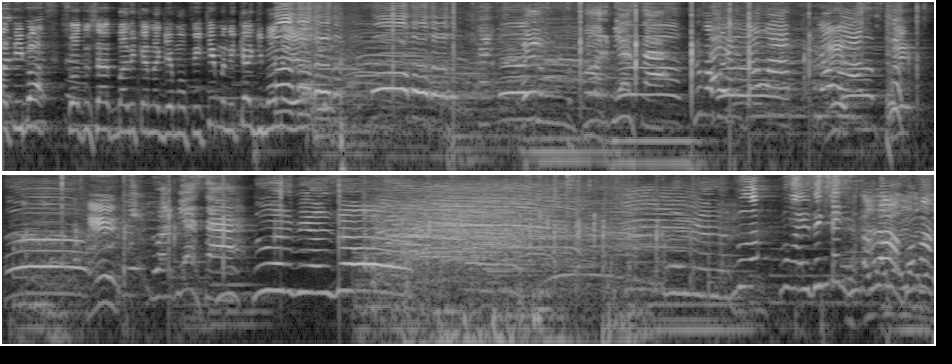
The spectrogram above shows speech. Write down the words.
tiba-tiba suatu saat balikan lagi sama Vicky menikah gimana ya? Eh, luar biasa. Lu gak boleh jawab. Jawab. Eh, eh, Eh, Luar biasa. Luar biasa. Bunga ayu ting ting. Enggak lah, gua mah.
